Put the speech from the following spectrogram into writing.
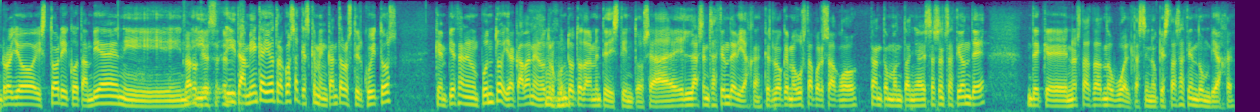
rollo histórico también y, y, también que hay otra cosa que es que me encantan los circuitos que empiezan en un punto y acaban en otro punto totalmente distinto. O sea, la sensación de viaje, que es lo que me gusta, por eso hago tanto montaña, esa sensación de, de que no estás dando vueltas, sino que estás haciendo un viaje.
